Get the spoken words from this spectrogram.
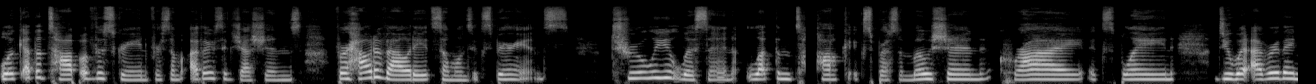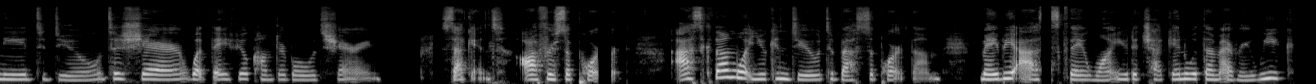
Look at the top of the screen for some other suggestions for how to validate someone's experience. Truly listen, let them talk, express emotion, cry, explain, do whatever they need to do to share what they feel comfortable with sharing. Second, offer support. Ask them what you can do to best support them. Maybe ask they want you to check in with them every week.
